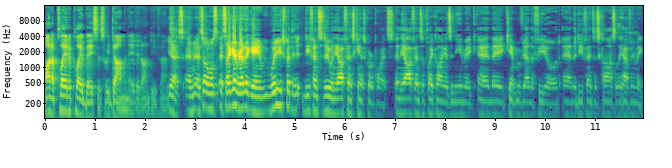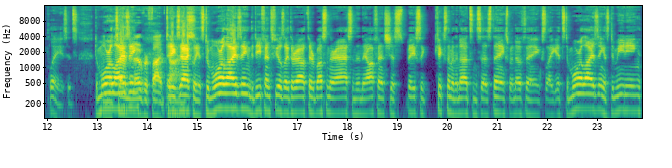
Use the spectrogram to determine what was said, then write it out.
On a play to play basis, we dominated on defense. Yes, and it's almost it's like every other game. What do you expect the defense to do when the offense can't score points and the offensive play calling is anemic and they can't move down the field and the defense is constantly having to make plays? It's And we turned demoralizing. it over five times. Exactly, it's demoralizing. The defense feels like they're out there busting their ass, and then the offense just basically kicks them in the nuts and says thanks but no thanks. Like it's demoralizing, it's demeaning.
